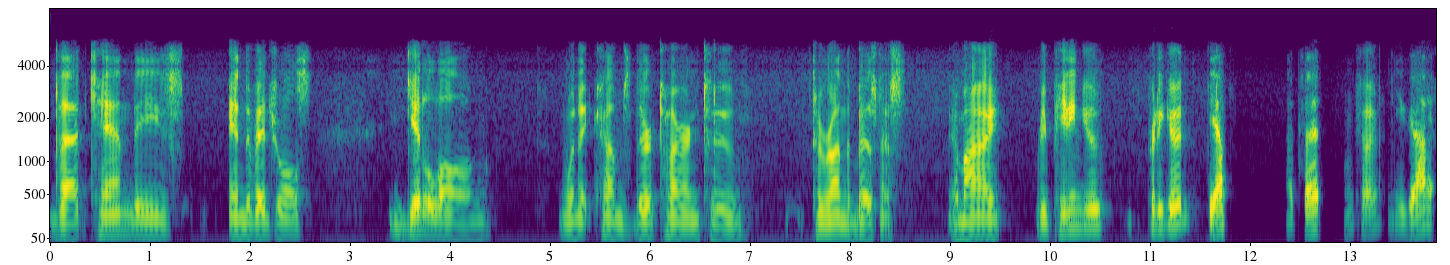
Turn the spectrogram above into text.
that can these individuals get along when it comes their turn to to run the business. Am I repeating you pretty good? Yep, that's it. Okay. You got it.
